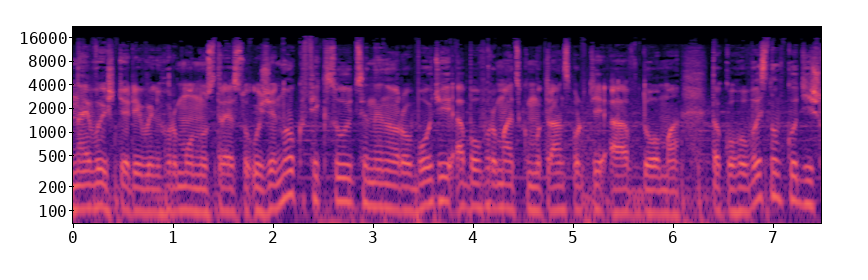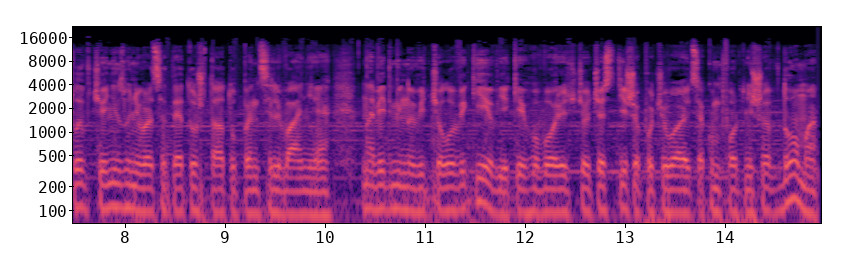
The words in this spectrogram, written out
Найвищий рівень гормону стресу у жінок фіксується не на роботі або в громадському транспорті, а вдома. Такого висновку дійшли вчені з університету штату Пенсільванія. На відміну від чоловіків, які говорять, що частіше почуваються комфортніше вдома,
